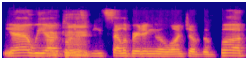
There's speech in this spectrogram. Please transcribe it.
yeah, we are okay. going to be celebrating the launch of the book.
